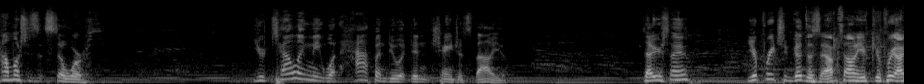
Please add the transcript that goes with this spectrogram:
How much is it still worth? You're telling me what happened to it didn't change its value. Is that what you're saying? You're preaching good this day. I'm telling you, you're pre- I,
